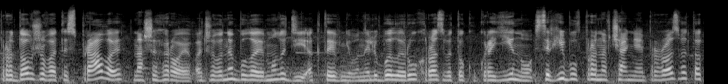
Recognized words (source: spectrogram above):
продовжувати справи наших героїв, адже вони були молоді, активні, вони любили рух, розвиток Україну. Сергій був про навчання і про розвиток.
